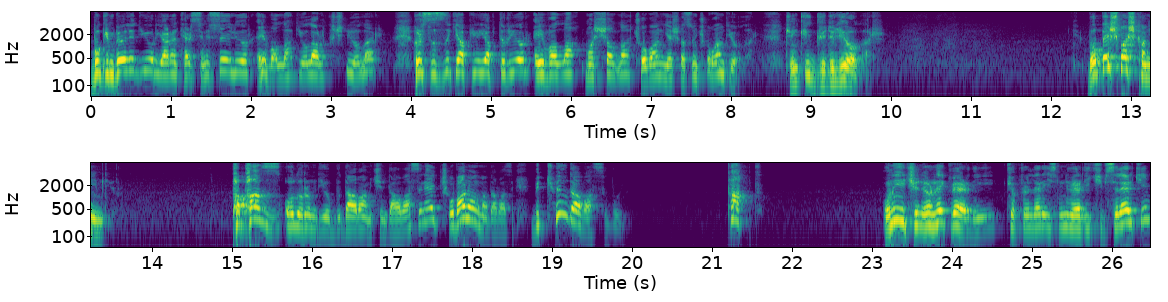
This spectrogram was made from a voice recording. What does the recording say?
Bugün böyle diyor, yarın tersini söylüyor. Eyvallah diyorlar, alkışlıyorlar. Hırsızlık yapıyor, yaptırıyor. Eyvallah, maşallah, çoban yaşasın çoban diyorlar. Çünkü güdülüyorlar. Bu beş başkanıyım diyor. Papaz olurum diyor bu davam için. Davası ne? Çoban olma davası. Bütün davası bu. Taht. Onun için örnek verdiği, köprülere ismini verdiği kimseler kim?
